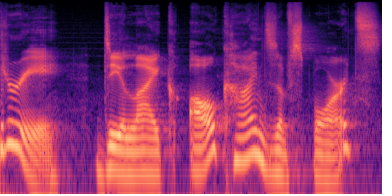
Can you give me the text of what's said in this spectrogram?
3. Do you like all kinds of sports?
